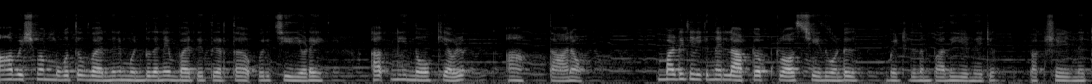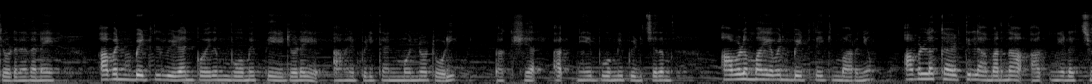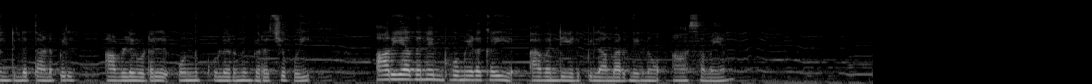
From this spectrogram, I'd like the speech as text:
ആ വിഷമം മുഖത്ത് വരുന്നതിന് മുൻപ് തന്നെ വരുത്തി തീർത്ത ഒരു ചിരിയോടെ അഗ്നി നോക്കി അവൾ ആ താനോ? മടിയിലിരിക്കുന്ന ലാപ്ടോപ്പ് ക്ലോസ് ചെയ്തുകൊണ്ട് ബെഡിൽ നിന്നും പതി എഴുന്നേറ്റു. പക്ഷേ എഴുന്നേറ്റ ഉടനെ തന്നെ അവൻ ബെഡിൽ വീഴാൻ പോയതും ഭൂമി പേടിയോടെ അവനെ പിടിക്കാൻ മുന്നോട്ടോടി പക്ഷേ അഗ്നിയെ ഭൂമി പിടിച്ചതും അവളുമായി അവൻ ബെഡിലേക്ക് മറിഞ്ഞു. അവളുടെ കഴുത്തിൽ അമർന്ന അഗ്നിയുടെ ചുണ്ടിന്റെ തണുപ്പിൽ അവളെ ഉടൽ ഒന്ന് കുളിർന്ന് വിറച്ചുപോയി. അറിയാതെ തന്നെ ഭൂമിയുടെ കൈ അവന്റെ ഇടുപ്പിൽ അമർന്നിരുന്നു ആ സമയം.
